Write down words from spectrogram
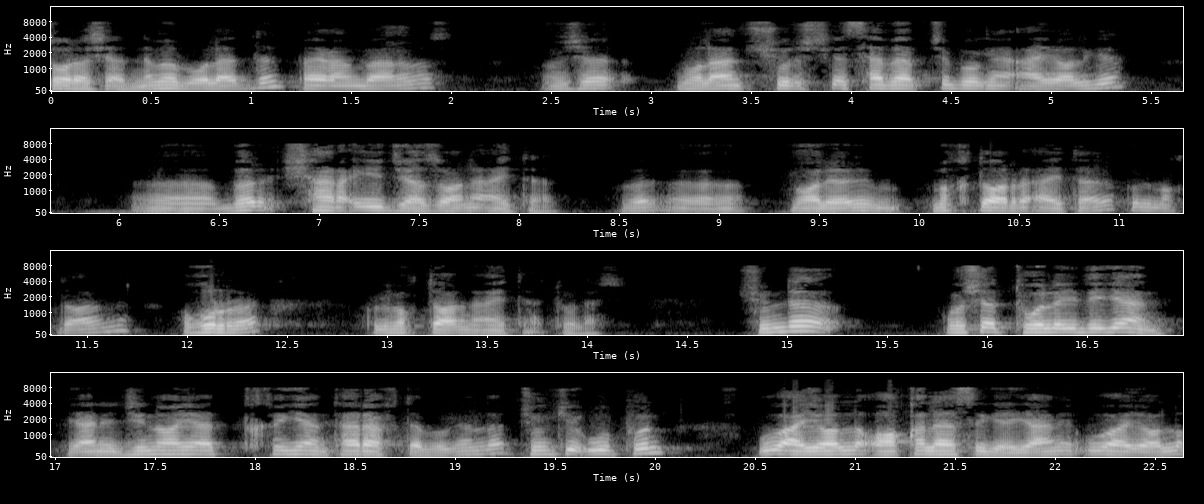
so'rashadi. Nima bo'ladi deb payg'ambarimiz o'sha bolani tushirishga sababchi bo'lgan ayolga e, bir shar'iy jazoni aytadi. Va e, moliyaviy miqdorni aytadi pul miqdorini g'urra pul miqdorini aytadi to'lash. Shunda o'sha to'laydigan ya'ni jinoyatni qilgan tarafda bo'lganlar chunki u pul u ayolni oqilasiga ya'ni u ayolni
